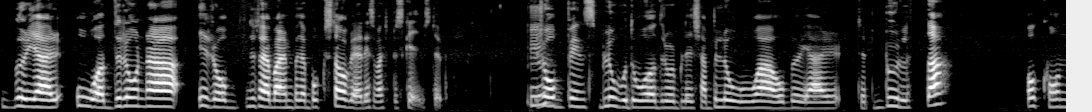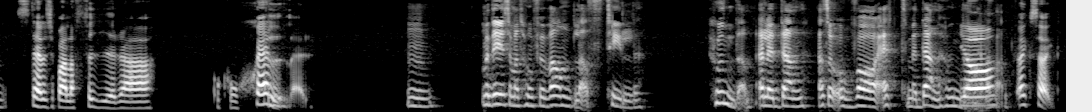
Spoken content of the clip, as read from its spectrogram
börjar ådrorna i Rob... Nu tar jag bara en bokstavligare, det som faktiskt beskrivs typ. Mm. Robins blodådror blir så blåa och börjar typ bulta. Och hon ställer sig på alla fyra och hon skäller. Mm. Men det är ju som att hon förvandlas till hunden. Eller den, alltså att vara ett med den hunden i alla Ja, fall. exakt.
